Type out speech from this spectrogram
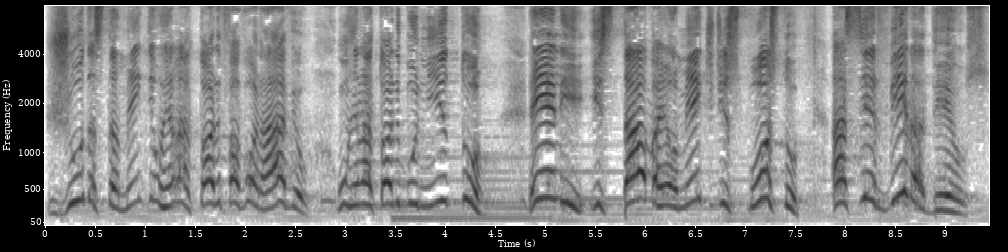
Judas também tem um relatório favorável, um relatório bonito. Ele estava realmente disposto a servir a Deus,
